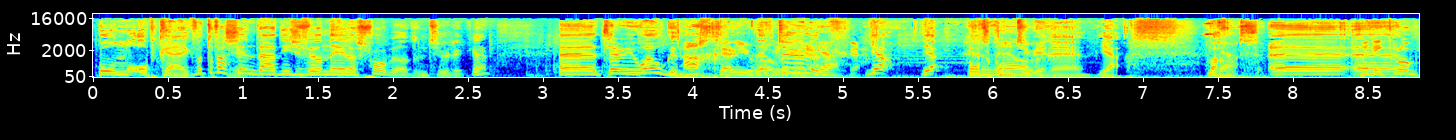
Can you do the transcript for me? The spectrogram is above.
kon opkijken. Want er was inderdaad niet zoveel Nederlands voorbeeld natuurlijk. Hè? Terry Wogan. Ach, Terry Wogan, Natuurlijk. ja. Ja, ja, ja. Plots komt hij binnen. Ja. Maar goed. Maar die klonk,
